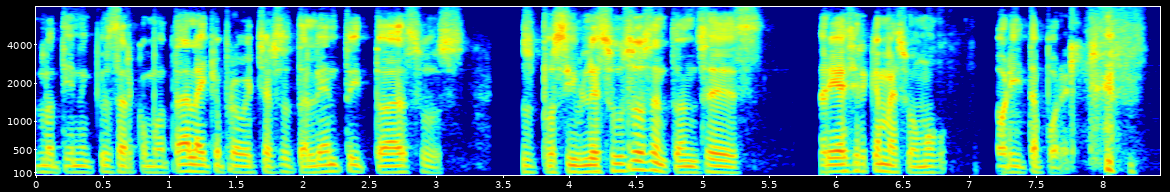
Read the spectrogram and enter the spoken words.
lo tienen que usar como tal, hay que aprovechar su talento y todos sus, posibles usos, entonces podría decir que me sumo ahorita por él.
